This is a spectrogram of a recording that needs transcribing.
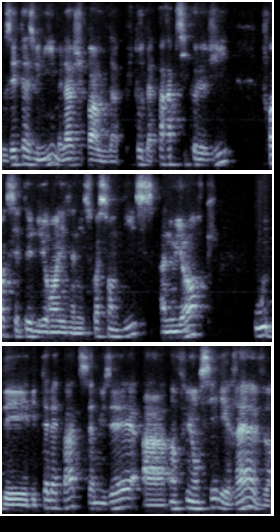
aux États-Unis, mais là, je parle plutôt de la parapsychologie. Je crois que c'était durant les années 70 à New York, où des, télépathes s'amusaient à influencer les rêves,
